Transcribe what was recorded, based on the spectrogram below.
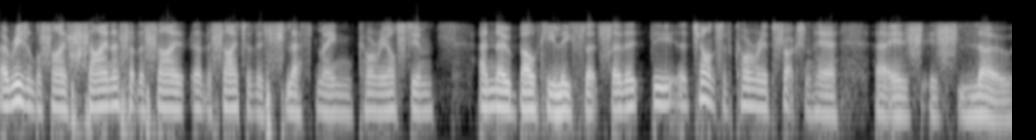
a reasonable sized sinus at the, si at the site of this left main coronary ostium, and no bulky leaflets. So the, the chance of coronary obstruction here uh, is is low.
